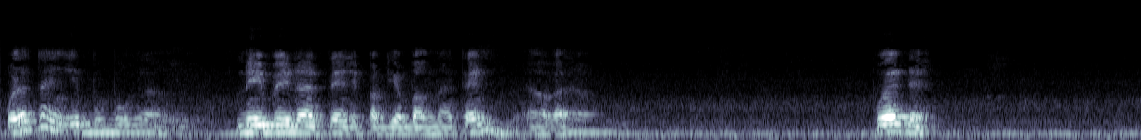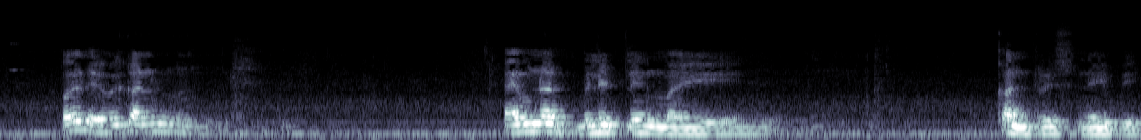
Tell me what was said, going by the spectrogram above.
Wala tayong ibubuga. Navy natin, ipagyabang natin. Okay. Pwede. Pwede. We can... I'm not belittling my country's navy.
